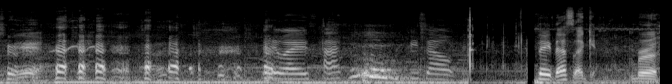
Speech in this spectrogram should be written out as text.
here. that. Anyways, hack. Peace out. I think that's like, bruh.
